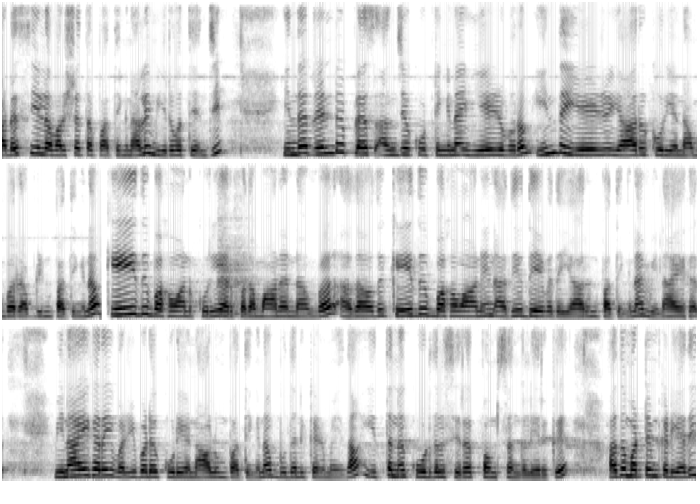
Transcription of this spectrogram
கடைசியில் வருஷத்தை பார்த்தீங்கனாலும் இருபத்தஞ்சி இந்த ரெண்டு ப்ளஸ் அஞ்சு கூட்டிங்கன்னா ஏழு வரும். இந்த ஏழு யாருக்குரிய நம்பர் அப்படின்னு பார்த்தீங்கன்னா கேது பகவானுக்குரிய அற்புதமான நம்பர் அதாவது கேது பகவானின் அதிதேவதை யாருன்னு பார்த்தீங்கன்னா விநாயகர். விநாயகரை வழிபடக்கூடிய நாளும் பார்த்தீங்கன்னா புதன்கிழமை தான். இத்தனை கூடுதல் சிறப்பம்சங்கள் இருக்குது அது மட்டும் கிடையாது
